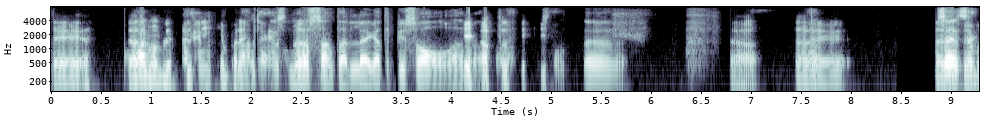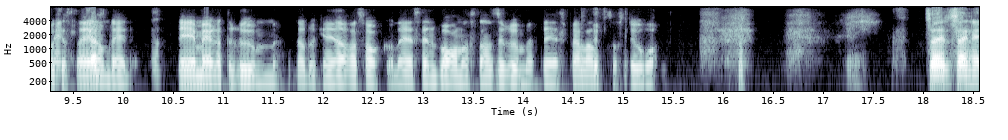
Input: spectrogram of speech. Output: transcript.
Det, det hade man blivit besviken på det. Aldéns mössa inte hade legat i pissoaren. Ja, precis. Eh, Ja, det är, det, är Sen- det som jag brukar säga om det. Det är mer ett rum där du kan göra saker. Det är sen var någonstans i rummet, det spelar inte så stor roll. Sen, sen är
